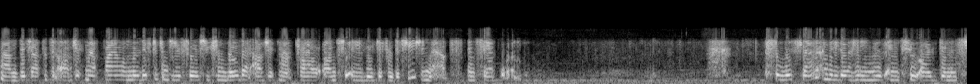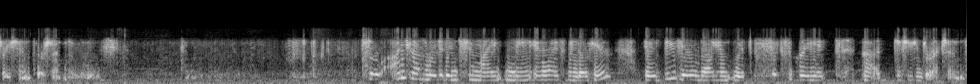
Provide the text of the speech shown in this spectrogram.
Um, this app is an object map file, and do so is you can load that object map file onto any of your different diffusion maps and sample them. So with that, I'm going to go ahead and move into our demonstration portion. So I have loaded into my main analyze window here a B0 volume with six gradient uh, diffusion directions.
